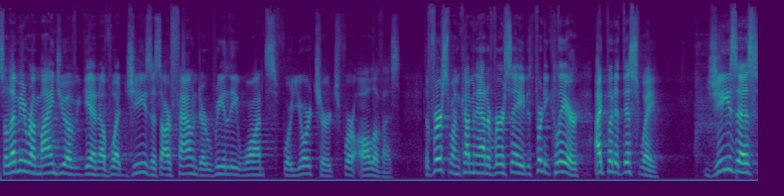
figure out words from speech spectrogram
So let me remind you of again of what Jesus, our founder, really wants for your church, for all of us. The first one coming out of verse 8 is pretty clear. I'd put it this way Jesus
